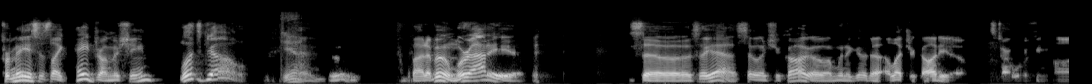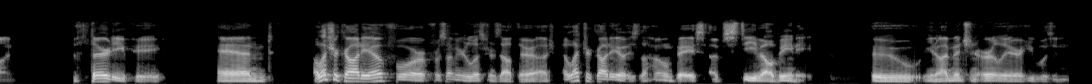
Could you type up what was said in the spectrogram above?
For me it's just like hey drum machine let's go. Yeah. And boom bada boom we're out of here. So so yeah so in chicago i'm going to go to electric audio and start working on the third ep and electric audio for for some of your listeners out there uh, electric audio is the home base of steve albini who you know I mentioned earlier. He was in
